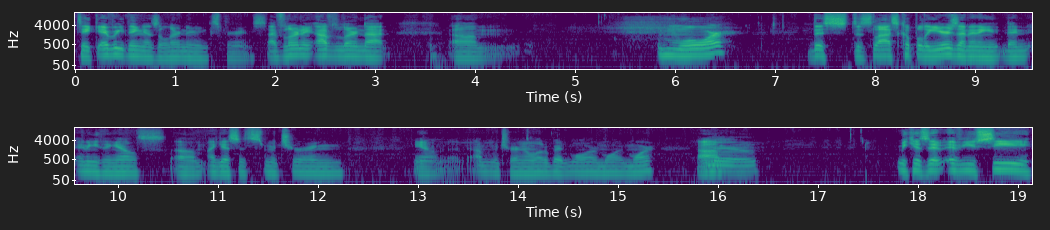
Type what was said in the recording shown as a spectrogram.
take everything as a learning experience. I've learning I've learned that um, more this this last couple of years than any than anything else. Um, I guess it's maturing. You know, I'm maturing a little bit more and more and more. Um, yeah. because if, if you see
